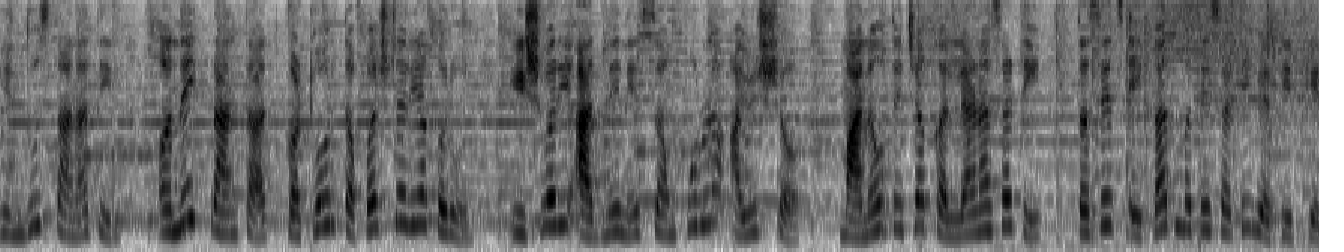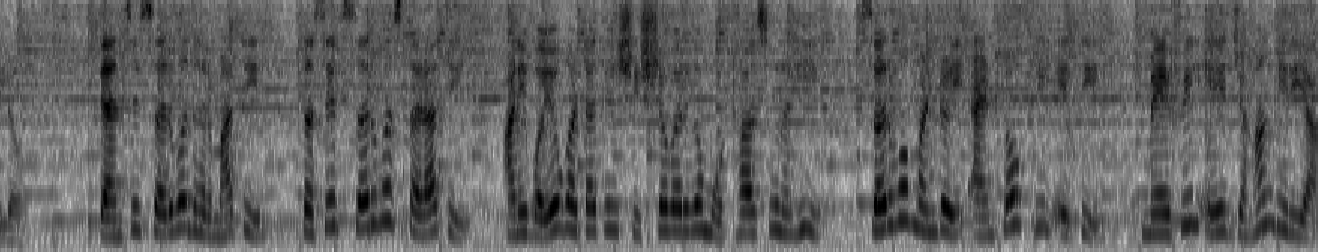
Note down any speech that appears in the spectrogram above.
हिंदुस्थानातील अनेक प्रांतात कठोर तपश्चर्या करून ईश्वरी आज्ञेने संपूर्ण आयुष्य मानवतेच्या कल्याणासाठी तसेच एकात्मतेसाठी व्यतीत केलं. त्यांचे सर्व धर्मातील तसेच सर्व स्तरातील आणि वयोगटातील शिष्यवर्ग मोठा असूनही सर्व मंडळी अँटॉप हिल येथील मेहफिल ए जहांगिरिया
